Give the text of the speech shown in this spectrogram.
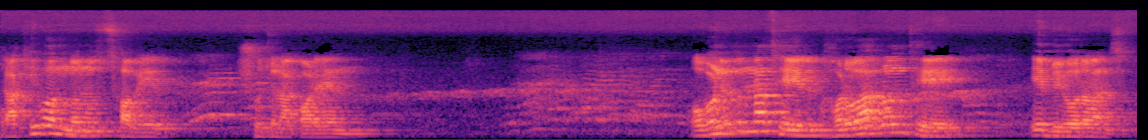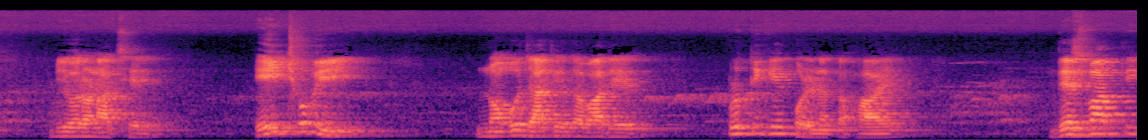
রাখিবন্ধন উৎসবের সূচনা করেন। অবনীন্দ্রনাথের ঘরোয়া গ্রন্থে এ বিবরণ বিবরণ আছে। এই ছবি নবজাতীয়তাবাদের প্রতীকে পরিণত হয়। দেশমাতৃ,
